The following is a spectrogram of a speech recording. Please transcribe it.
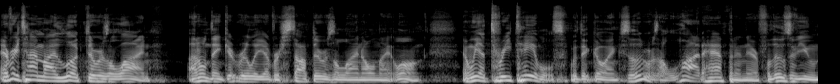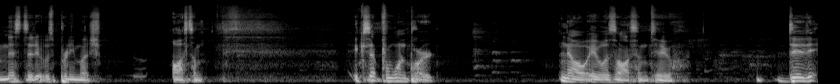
every time I looked, there was a line. I don't think it really ever stopped. There was a line all night long. And we had three tables with it going. So there was a lot happening there. For those of you who missed it, it was pretty much awesome. Except for one part. No, it was awesome too. Did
